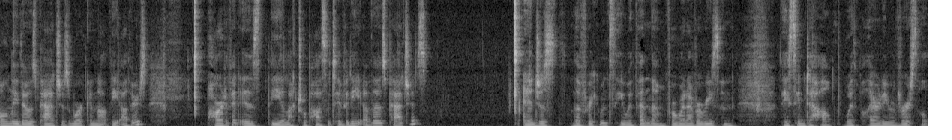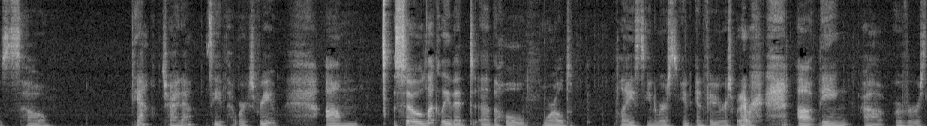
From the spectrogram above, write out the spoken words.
only those patches work and not the others? Part of it is the electropositivity of those patches and just the frequency within them for whatever reason. They seem to help with polarity reversals. So, yeah, try it out. See if that works for you. Um, so, luckily, that uh, the whole world, place, universe, infinity universe, whatever, uh, being uh, reversed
